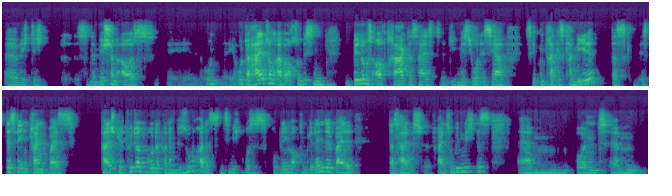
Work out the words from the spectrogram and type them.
äh, wichtig, es ist eine Mischung aus äh, Unterhaltung, aber auch so ein bisschen Bildungsauftrag. Das heißt, die Mission ist ja, es gibt ein krankes Kamel, das ist deswegen krank, weil es falsch gefüttert wurde von dem Besucher. Das ist ein ziemlich großes Problem auf dem Gelände, weil das halt frei zugänglich ist. Ähm, und ähm,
